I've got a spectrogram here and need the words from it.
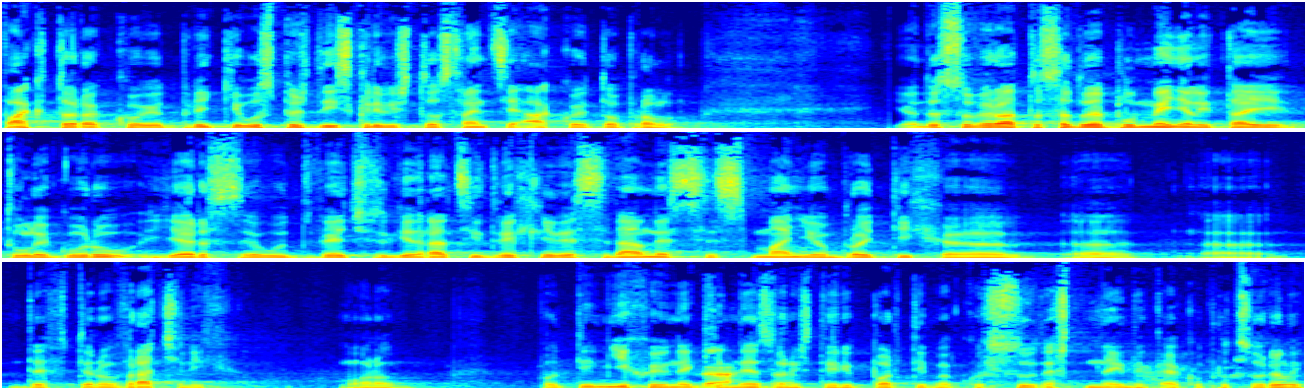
faktora koji otprilike uspeš da iskriviš to stranice ako je to problem. I onda su verovatno sad u Apple menjali taj, tu leguru, jer se u većoj generaciji 2017 se smanjio broj tih uh, uh, uh, definitivno vraćenih, ono, po tim njihovim nekim Da, da, nezvaničnim reportima koji su nešto negde kako procurili,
